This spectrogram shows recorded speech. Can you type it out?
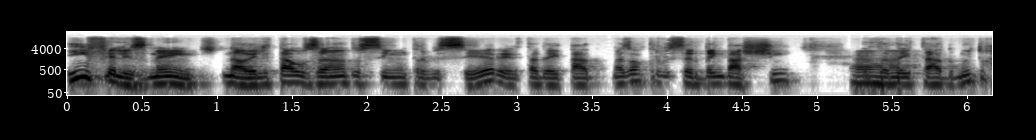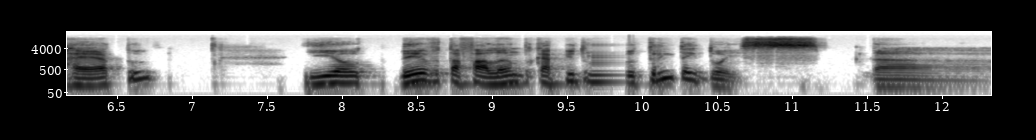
Infelizmente, não, ele está usando sim um travesseiro, ele está deitado, mas é um travesseiro bem baixinho, ele está deitado muito reto e eu devo estar tá falando do capítulo 32 da,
